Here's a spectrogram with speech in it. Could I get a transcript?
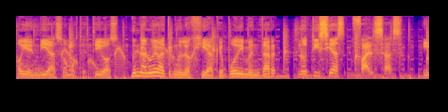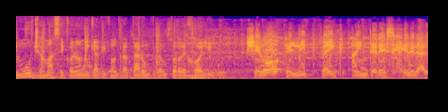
hoy en día somos testigos de una nueva tecnología que puede inventar noticias falsas y mucho más económica que contratar a un productor de Hollywood. Llegó el deepfake a interés general.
